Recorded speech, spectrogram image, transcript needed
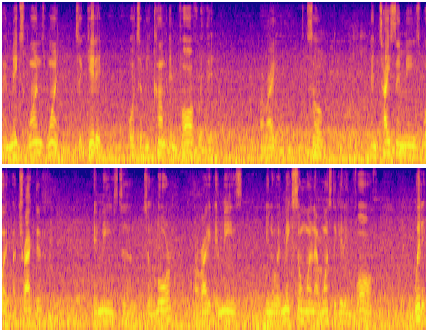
and makes one's want to get it or to become involved with it. All right? So enticing means what? Attractive? It means to to lure? All right? It means you know it makes someone that wants to get involved with it.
